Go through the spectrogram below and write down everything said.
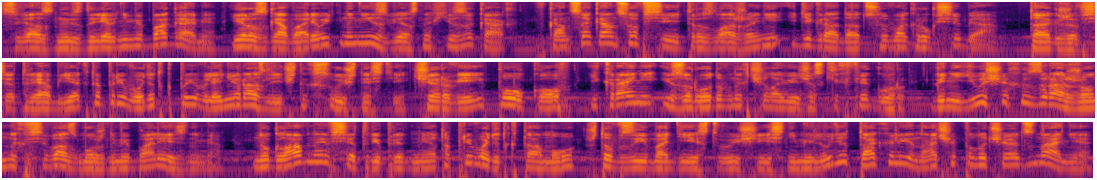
связанные с древними богами, и разговаривать на неизвестных языках. В конце концов, сеять разложение и деградацию вокруг себя. Также все три объекта приводят к появлению различных сущностей – червей, пауков и крайне изуродованных человеческих фигур, гниющих и зараженных всевозможными болезнями. Но главное, все три предмета приводят к тому, что взаимодействующие с ними люди так или иначе получают знания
